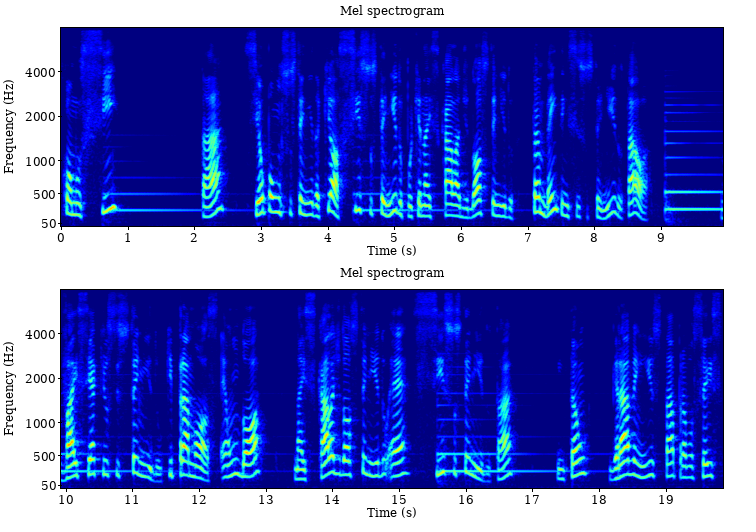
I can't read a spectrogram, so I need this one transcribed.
como Si, tá? Se eu pôr um sustenido aqui, ó, Si sustenido, porque na escala de Dó sustenido também tem Si sustenido, tá? Ó, vai ser aqui o Si sustenido, que para nós é um Dó, na escala de Dó sustenido é Si sustenido, tá? Então, gravem isso, tá? Para vocês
